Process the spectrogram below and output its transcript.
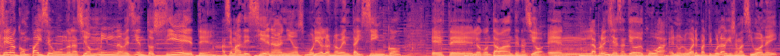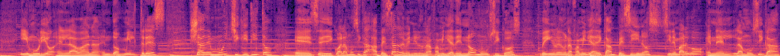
El señor Compay II nació en 1907, hace más de 100 años, murió a los 95. Este, lo contaba antes, nació en la provincia de Santiago de Cuba, en un lugar en particular que se llama Siboney, y murió en La Habana en 2003. Ya de muy chiquitito eh, se dedicó a la música, a pesar de venir de una familia de no músicos, venir de una familia de campesinos. Sin embargo, en él la música,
